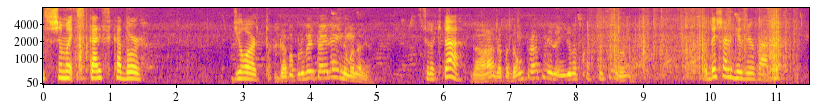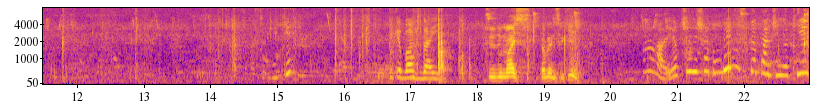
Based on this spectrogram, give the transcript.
Isso chama escarificador de horta. Dá pra aproveitar ele ainda, Madalena. Será que dá? Dá, dá pra dar um trato nele ainda e vai ficar funcionando. Vou deixar ele reservado. Aqui. Fica embaixo daí. Preciso de mais. Tá vendo isso aqui? Ah, eu tinha deixado um bem espetadinho aqui,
